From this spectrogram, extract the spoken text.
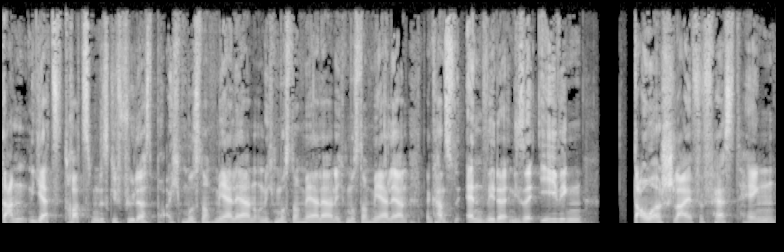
dann jetzt trotzdem das Gefühl hast, boah, ich muss noch mehr lernen und ich muss noch mehr lernen, ich muss noch mehr lernen, dann kannst du entweder in dieser ewigen Dauerschleife festhängen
